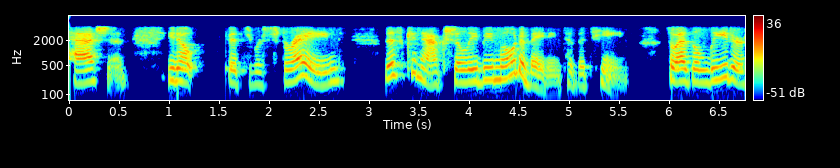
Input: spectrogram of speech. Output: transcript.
passion? You know, if it's restrained, this can actually be motivating to the team. So as a leader,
